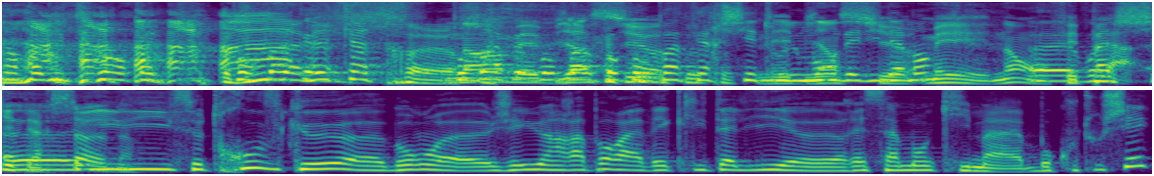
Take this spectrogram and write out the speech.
Non, pas du tout, en fait. Pour Vous pas avez faire- 4 heures. pour Non, pas, mais pour bien pas- pour sûr. pas faire chier tout le monde, sûr. évidemment. Mais non, on Euh, fait voilà, pas chier euh, personne. il, il se trouve que euh, bon, euh, j'ai eu un rapport avec l'Italie euh, récemment qui m'a beaucoup touché,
